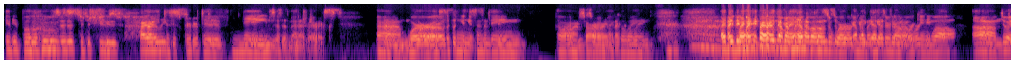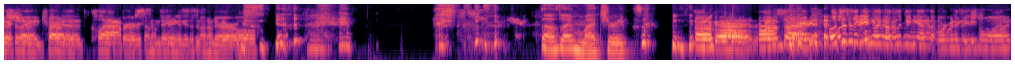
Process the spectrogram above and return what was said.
it behooves us to choose highly descriptive names of metrics. Um, where I was looking at something, oh, I'm sorry, I'm echoing. I think my, got my headphones to work and I guess they're not working well. Um, do I, should I try to clap or something? Is this unbearable? Sounds like Matrix. Oh god, I'm sorry. Well, just thinking like I was looking at the organizational one,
